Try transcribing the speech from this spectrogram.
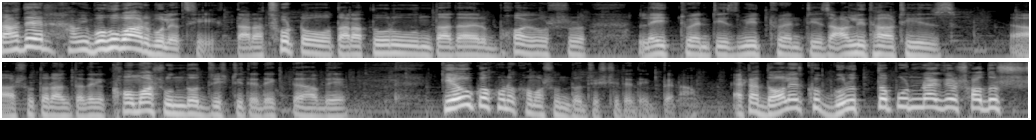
তাদের আমি বহুবার বলেছি, তারা ছোট, তারা তরুণ, তাদের বয়স late twenties mid twenties early thirties সুতরাং তাদেরকে ক্ষমা সুন্দর দৃষ্টিতে দেখতে হবে। কেউ কখনো ক্ষমা সুন্দর দৃষ্টিতে দেখবে না। একটা দলের খুব গুরুত্বপূর্ণ একজন সদস্য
